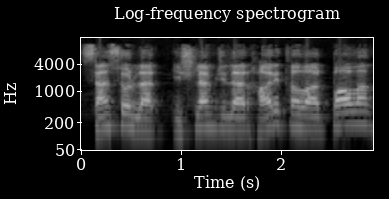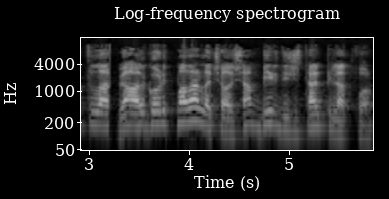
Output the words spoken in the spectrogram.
sensörler, işlemciler, haritalar, bağlantılar ve algoritmalarla çalışan bir dijital platform.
